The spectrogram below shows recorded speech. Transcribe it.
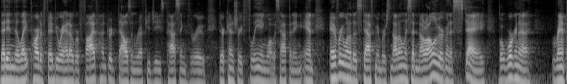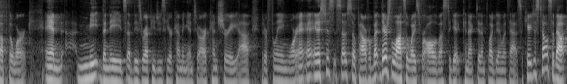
that in the late part of February had over 500,000 refugees passing through their country, fleeing what was happening. And every one of those staff members not only said, not only are we going to stay, but we're going to ramp up the work. And meet the needs of these refugees here coming into our country uh, that are fleeing war. And, and, it's just so, so powerful. But there's lots of ways for all of us to get connected and plugged in with that. So, Carrie, just tell us about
